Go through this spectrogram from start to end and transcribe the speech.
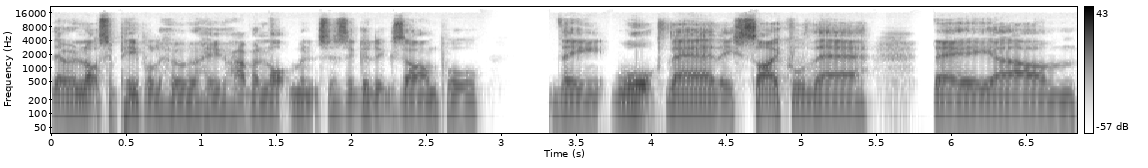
there are lots of people who who have allotments as a good example. They walk there, they cycle there, they um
